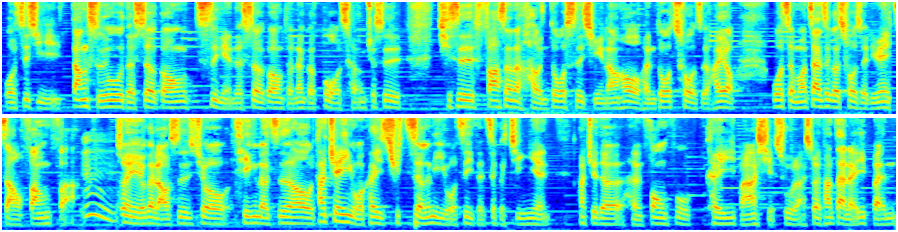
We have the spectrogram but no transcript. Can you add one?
我自己当时务的社工四年的社工的那个过程，就是其实发生了很多事情，然后很多挫折，还有我怎么在这个挫折里面找方法。嗯，所以有个老师就听了之后，他建议我可以去整理我自己的这个经验，他觉得很丰富，可以把它写出来，所以他带来一本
